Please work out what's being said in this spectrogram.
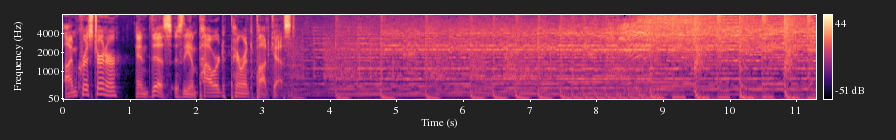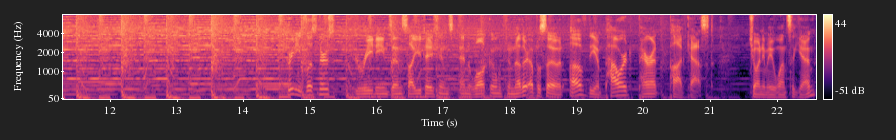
I'm Chris Turner, and this is the Empowered Parent Podcast. Greetings, listeners. Greetings and salutations, and welcome to another episode of the Empowered Parent Podcast. Joining me once again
